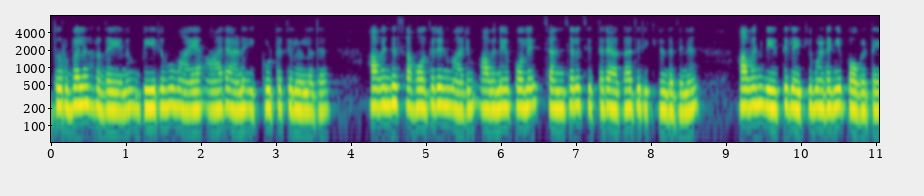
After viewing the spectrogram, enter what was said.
ദുർബലഹൃദയനും ഭീരുവുമായ ആരാണ് ഇക്കൂട്ടത്തിലുള്ളത്? അവന്റെ സഹോദരന്മാരും അവനെപ്പോലെ ചഞ്ചലചിത്തരാകാതിരിക്കേണ്ടതിന് അവൻ വീട്ടിലേക്ക് മടങ്ങിപ്പോകട്ടെ.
